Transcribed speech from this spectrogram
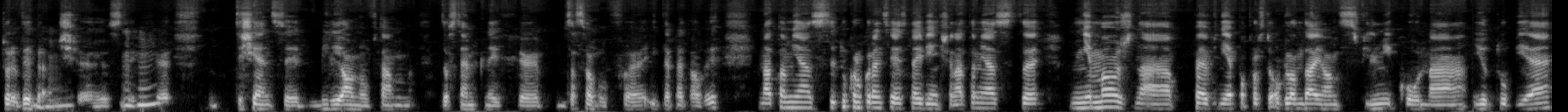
który wybrać e, z tych Mhm. e, tysięcy, milionów tam dostępnych e, zasobów internetowych. Natomiast tu konkurencja jest największa. Natomiast nie można pewnie po prostu oglądając filmiku na YouTubie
